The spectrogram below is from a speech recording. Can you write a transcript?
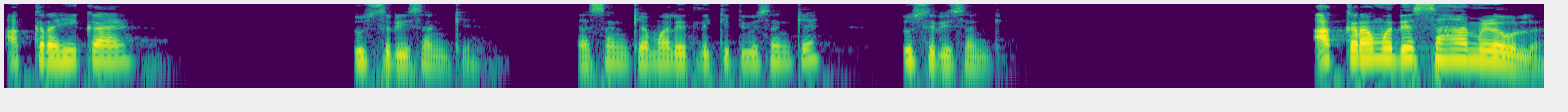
अकरा ही काय? दुसरी संख्या. या संख्या मालेतली कितवी संख्या? दुसरी संख्या. अकरामध्ये सहा मिळवलं.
